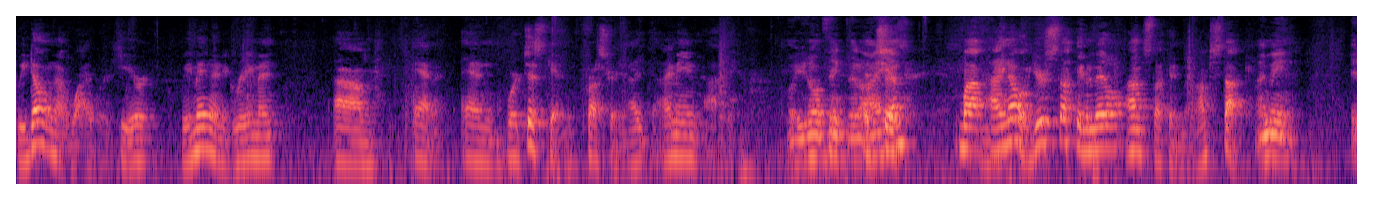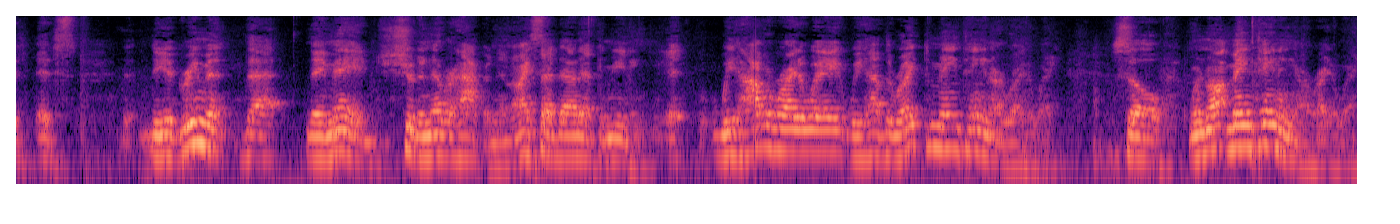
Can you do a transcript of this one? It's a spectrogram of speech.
We don't know why we're here. We made an agreement, um, and, and we're just getting frustrated. I, I mean, I- Well, you don't think that I it's just, am? well, I know, you're stuck in the middle, I'm stuck in the middle, I'm stuck. I mean, it, it's, the agreement that they made should have never happened, and I said that at the meeting. It, we have a right of way, we have the right to maintain our right of way. So, we're not maintaining our right of way.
